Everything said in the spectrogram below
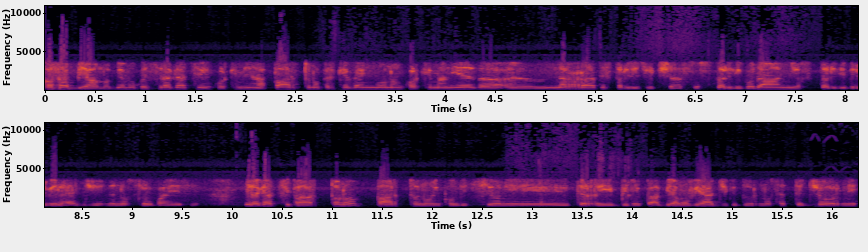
Cosa abbiamo? Abbiamo questi ragazzi che in qualche maniera partono perché vengono in qualche maniera eh, narrate storie di successo, storie di guadagno, storie di privilegi nel nostro paese. I ragazzi partono, partono in condizioni terribili, abbiamo viaggi che durano sette giorni,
